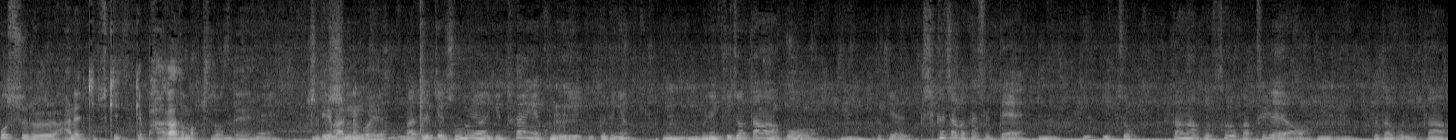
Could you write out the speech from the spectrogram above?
호수를 안에 깊숙이 이렇게 박아서 막 주던데 네. 이게 맞는 거예요? 마- 이렇게 좋으면 이게 토양에 공급이 있거든요. 음, 그냥 기존 땅하고 음, 이렇게 시클 작업했을 때 음, 이, 이쪽 땅하고 서로가 틀려요. 음, 음. 그러다 보니까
